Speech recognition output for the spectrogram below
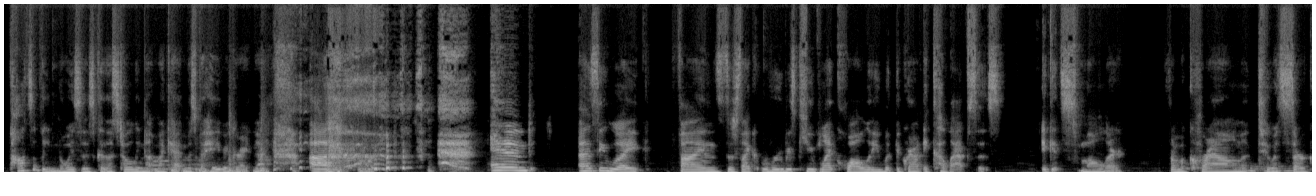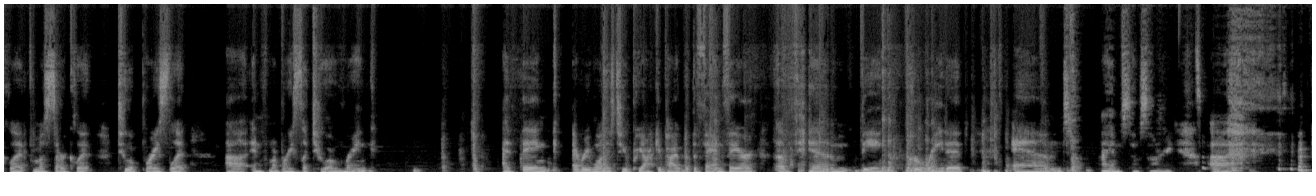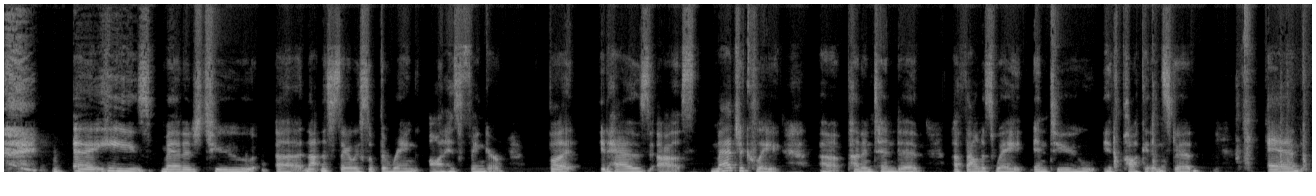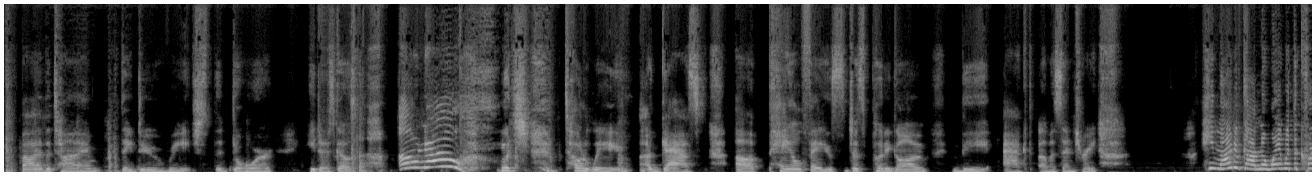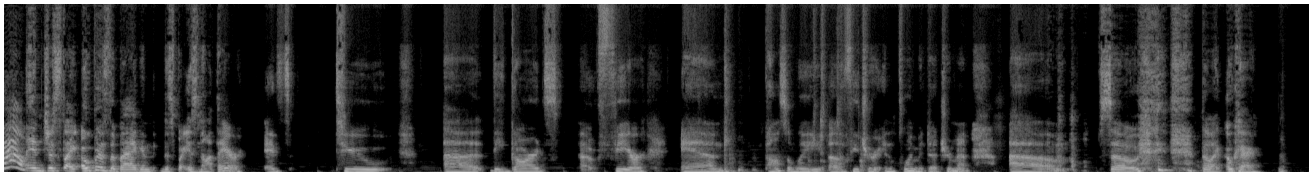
possibly noises because that's totally not my cat misbehaving right now. Uh, and as he like finds this like Rubik's cube like quality with the crown, it collapses. It gets smaller from a crown to a circlet, from a circlet to a bracelet, uh, and from a bracelet to a ring. I think everyone is too preoccupied with the fanfare of him being paraded. And I am so sorry. Uh, uh, he's managed to uh, not necessarily slip the ring on his finger, but it has uh, magically, uh, pun intended, uh, found its way into his pocket instead. And by the time they do reach the door, he just goes, Oh no! Which totally a gasp, uh, pale face, just putting on the act of a century. He might have gotten away with the crown and just like opens the bag and this is not there. It's to uh, the guards' uh, fear and possibly a future employment detriment. Um, so they're like, okay,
